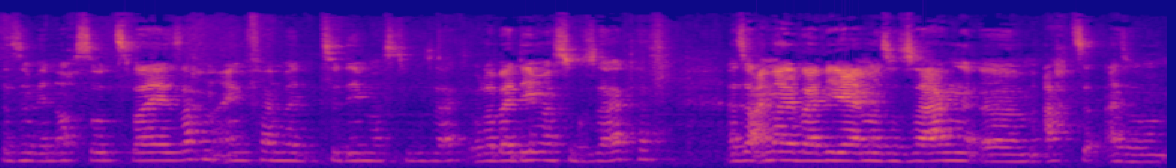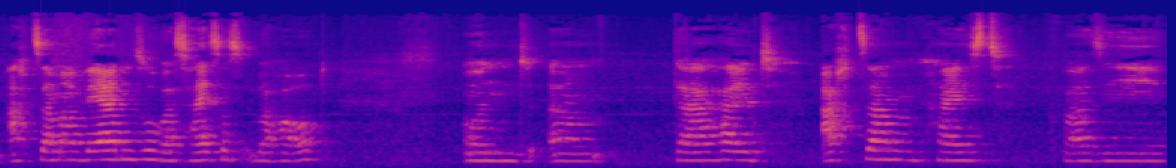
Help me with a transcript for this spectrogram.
Da sind mir noch so zwei Sachen eingefallen bei, zu dem, was du gesagt oder bei dem, was du gesagt hast. Also einmal, weil wir ja immer so sagen, ähm, achts also achtsamer werden, so, was heißt das überhaupt? Und ähm, da halt achtsam heißt quasi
